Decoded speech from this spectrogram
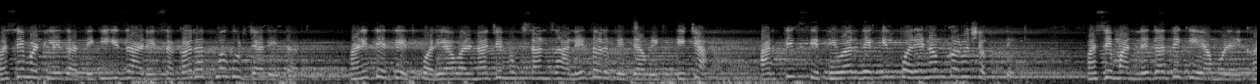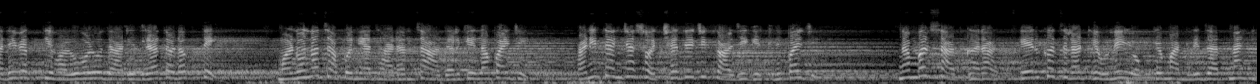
असे म्हटले जाते की ही झाडे सकारात्मक ऊर्जा देतात आणि तेथेच पर्यावरणाचे नुकसान झाले तर ते त्या व्यक्तीच्या आर्थिक स्थितीवर देखील परिणाम करू शकते. असे मानले जाते की यामुळे एखादी व्यक्ती हळूहळू दारिद्र्यात अडकते. म्हणूनच आपण या झाडांचा आदर केला पाहिजे आणि त्यांच्या स्वच्छतेची काळजी घेतली पाहिजे. नंबर सात घरात केरकचरा ठेवणे योग्य मानले जात नाही.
